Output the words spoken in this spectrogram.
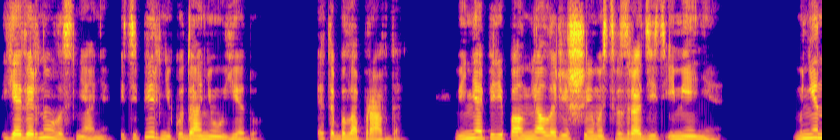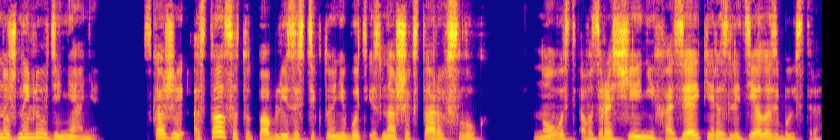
Я вернулась, няня, и теперь никуда не уеду. Это была правда. Меня переполняла решимость возродить имение. Мне нужны люди, няня. Скажи, остался тут поблизости кто-нибудь из наших старых слуг? Новость о возвращении хозяйки разлетелась быстро.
